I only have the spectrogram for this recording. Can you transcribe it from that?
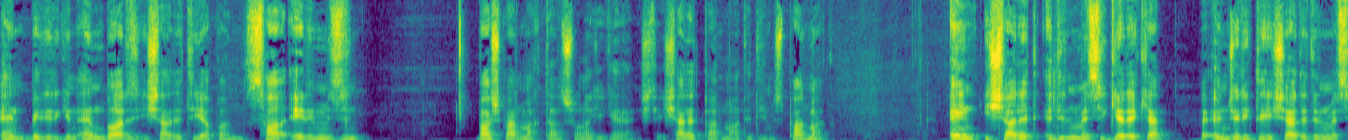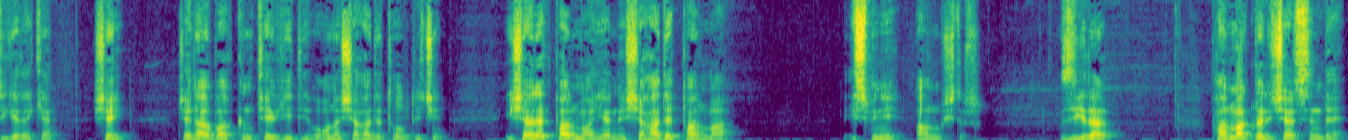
en belirgin, en bariz işareti yapan sağ elimizin baş parmaktan sonraki gelen işte işaret parmağı dediğimiz parmak en işaret edilmesi gereken ve öncelikle işaret edilmesi gereken şey Cenab-ı Hakk'ın tevhidi ve ona şehadet olduğu için işaret parmağı yerine şehadet parmağı ismini almıştır. Zira parmaklar içerisinde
